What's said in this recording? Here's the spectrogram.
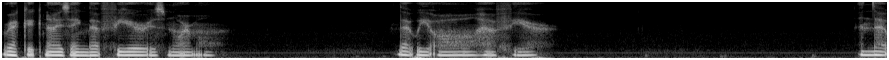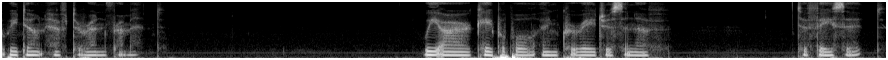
Recognizing that fear is normal that we all have fear and that we don't have to run from it. We are capable and courageous enough to face it,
